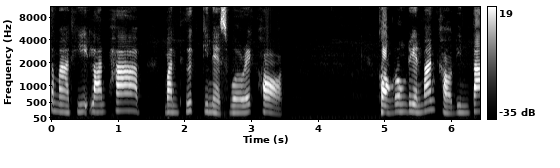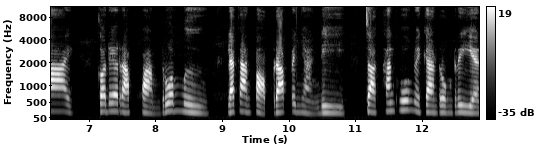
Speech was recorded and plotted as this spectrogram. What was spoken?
สมาธิล้านภาพ บันทึก Guinness World Record ของโรงเรียนบ้านเขาดินใต้ ก็ได้รับความร่วมมือ และการตอบรับเป็นอย่างดี จากท่านผู้อำนวยการโรงเรียน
